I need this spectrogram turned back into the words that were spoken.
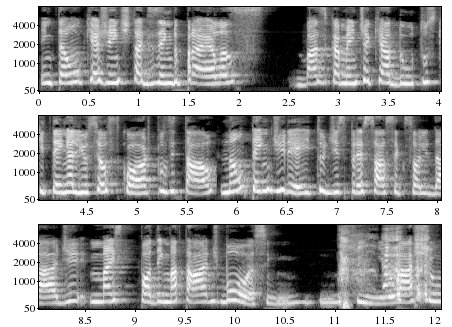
Então, o que a gente tá dizendo para elas basicamente é que adultos que têm ali os seus corpos e tal não têm direito de expressar a sexualidade, mas podem matar de boa, assim. Enfim, eu acho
